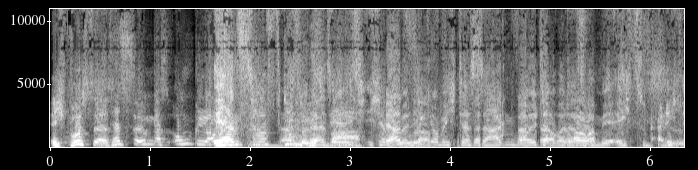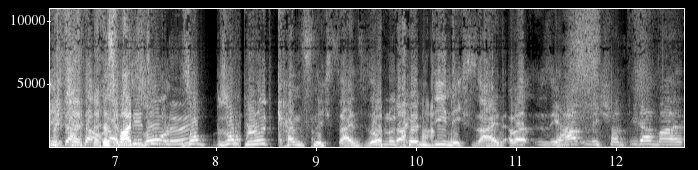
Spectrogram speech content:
Ich wusste, dass Das- es irgendwas unglaublich Ernsthaft? Also ganz war. ehrlich, ich habe überlegt, ob ich das sagen wollte, aber das Aber- war mir echt zu blöd. Ich, ich dachte auch, Das war dir so, zu blöd? So, so blöd kann es nicht sein. So blöd können die nicht sein. Aber sie haben mich schon wieder mal.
